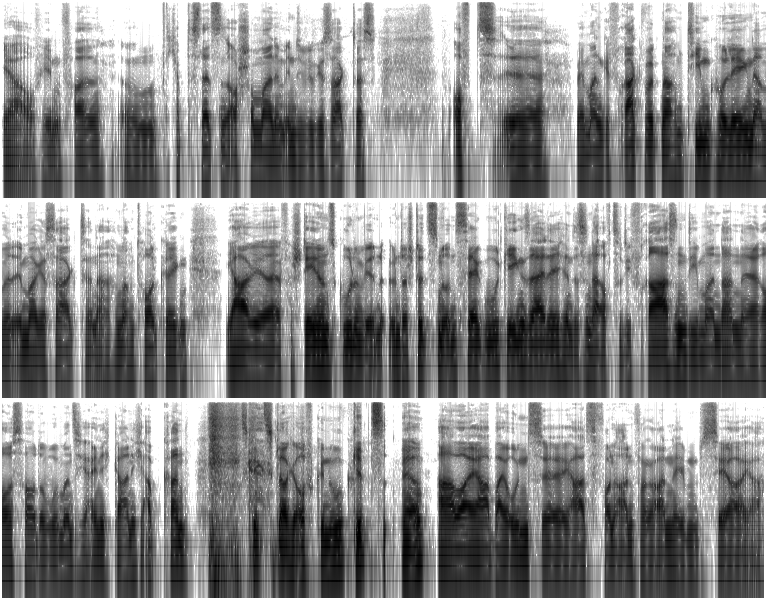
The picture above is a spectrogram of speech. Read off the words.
Ja, auf jeden Fall. Ähm, ich habe das letztens auch schon mal in einem Interview gesagt, dass oft, äh, wenn man gefragt wird nach einem Teamkollegen, dann wird immer gesagt, nach, nach einem Torkollegen, ja, wir verstehen uns gut und wir unterstützen uns sehr gut gegenseitig. Und das sind halt oft so die Phrasen, die man dann äh, raushaut, obwohl man sich eigentlich gar nicht ab kann. Das gibt es, glaube ich, oft genug. Gibt's, ja. Aber ja, bei uns äh, ja, ist von Anfang an eben sehr ja,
